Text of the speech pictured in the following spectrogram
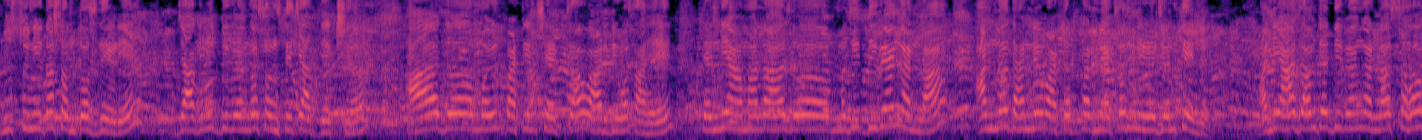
मी सुनीता संतोष देडे जागृत दिव्यांग संस्थेचे अध्यक्ष. आज मयूर पाटील शेठचा वाढदिवस आहे. त्यांनी आम्हाला आज म्हणजे दिव्यांगांना अन्नधान्य वाटप करण्याचं नियोजन केलं. आणि आज आमच्या दिव्यांगांना सह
